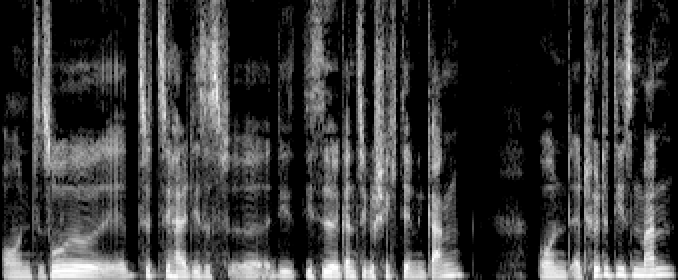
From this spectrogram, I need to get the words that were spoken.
Und so äh, zieht sie halt dieses, äh, die, diese ganze Geschichte in Gang. Und er tötet diesen Mann.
